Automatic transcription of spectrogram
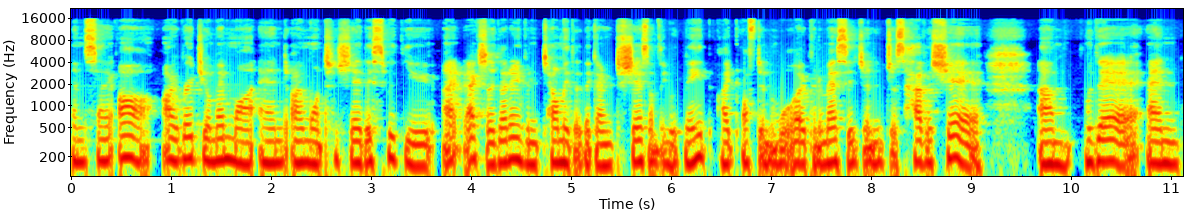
and say, Oh, I read your memoir and I want to share this with you. I, actually, they don't even tell me that they're going to share something with me. I often will open a message and just have a share um, there. And,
